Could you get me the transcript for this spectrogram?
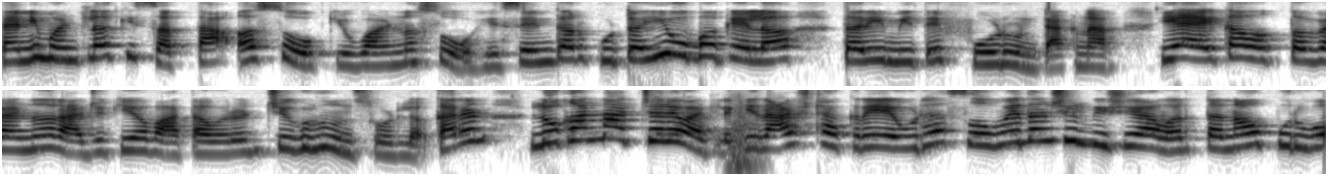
त्यांनी म्हटलं की सत्ता असो किंवा नसो हे सेंटर कुठंही उभं केलं तरी मी ते फोडून टाकणार. या एका वक्तव्यानं राजकीय वातावरण चिघळून सोडलं. कारण लोकांना आश्चर्य वाटलं की राज ठाकरे एवढ्या संवेदनशील विषयावर तणावपूर्व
